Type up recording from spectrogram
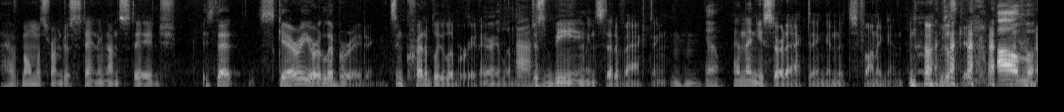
have moments where I'm just standing on stage. Is that scary or liberating? It's incredibly liberating. Very liberating. Just being instead of acting. yeah And then you start acting and it's fun again. no, I'm just kidding. um,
